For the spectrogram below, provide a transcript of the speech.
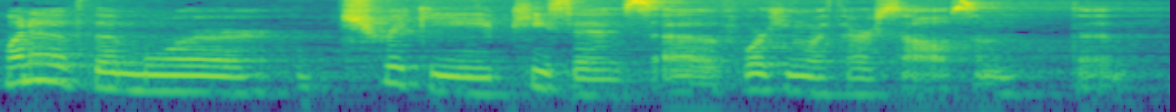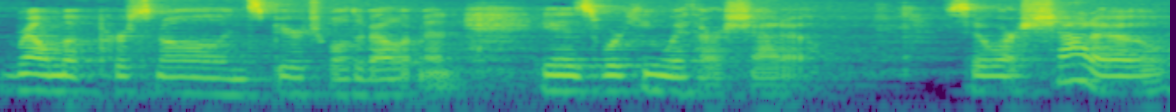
One of the more tricky pieces of working with ourselves in the realm of personal and spiritual development is working with our shadow. So, our shadow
